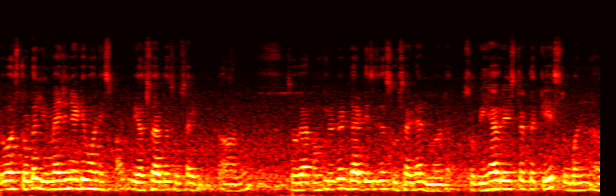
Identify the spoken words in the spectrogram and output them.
It was totally imaginative on his part. We also have the suicide uh, so we have concluded that this is a suicide and murder. So we have registered the case to one uh,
